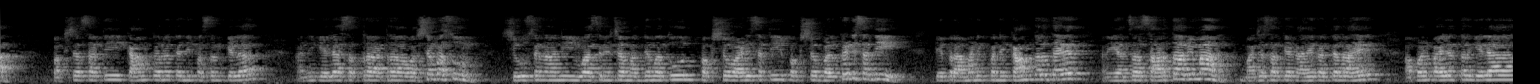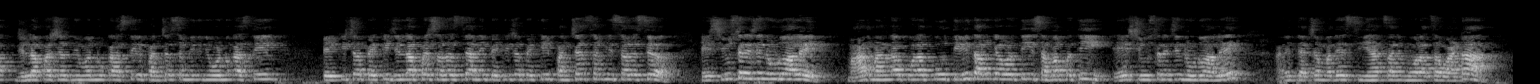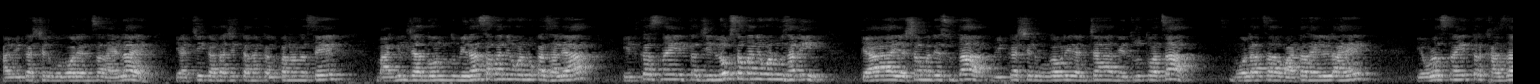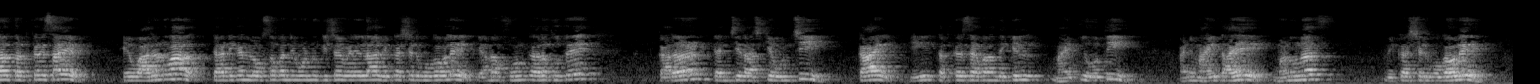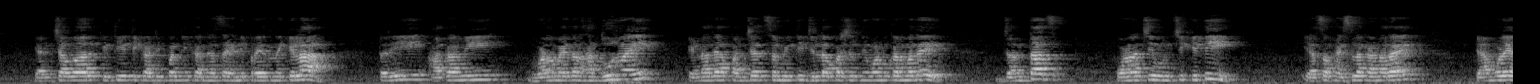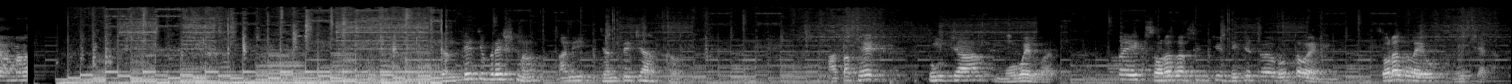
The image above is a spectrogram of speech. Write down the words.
पक्षासाठी काम करणं त्यांनी पसंत केलं. आणि गेल्या सतरा अठरा वर्षापासून शिवसेना आणि युवासेनेच्या माध्यमातून पक्षवाढीसाठी पक्ष बळकटीसाठी ते प्रामाणिकपणे काम करत आहेत आणि याचा सार्थ अभिमान माझ्यासारख्या कार्यकर्त्याला आहे. आपण पाहिलं तर गेल्या जिल्हा परिषद निवडणुका असतील पंचायत समिती निवडणुका असतील पैकीच्या पैकी जिल्हा परिषद सदस्य आणि पैकीच्या पैकी पंचायत समिती सदस्य हे शिवसेनेचे निवडून आले. महाड मानगाव पोलादपूर तिन्ही तालुक्यावरती सभापती हे शिवसेनेचे निवडून आले. आणि त्याच्यामध्ये सिंहाचा आणि मोलाचा वाटा हा विकासशील गोगावले यांचा राहिलाय. याची कदाचित त्यांना कल्पना नसेल. मागील ज्या दोन विधानसभा निवडणुका झाल्या इतकंच नाही तर जी लोकसभा निवडणूक झाली त्या यशामध्ये सुद्धा विकासशील गोगावले यांच्या नेतृत्वाचा मोलाचा वाटा राहिलेला आहे. एवढंच नाही तर खासदार तटकरे साहेब हे वारंवार त्या ठिकाणी लोकसभा निवडणुकीच्या वेळेला विकासशील गोगावले यांना फोन करत होते. कारण त्यांची राजकीय उंची काय ही तटकरे साहेबांना देखील माहिती होती आणि माहीत आहे. म्हणूनच विकासशील गोगावले यांच्यावर किती टीका टिप्पणी करण्याचा यांनी प्रयत्न केला. तरी आगामी घोडा मैदान हा दूर नाही. येणाऱ्या पंचायत समिती जिल्हा परिषद निवडणुकांमध्ये जनताच कोणाची उंची किती याचा फैसला करणार आहे. त्यामुळे आम्हाला जनतेचे प्रश्न आणि जनतेचे हक्क. आता थेट तुमच्या मोबाईलवर. आता एक स्वरादर्शनची डिजिटल वृत्तवाहिनी स्वराज लाईव्ह न्यूज चॅनल.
